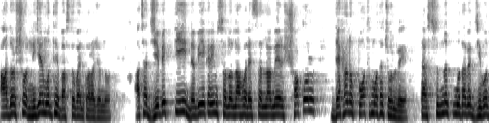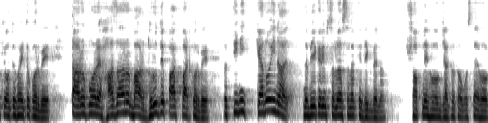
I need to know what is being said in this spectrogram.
আদর্শ নিজের মধ্যে বাস্তবায়ন করার জন্য। আচ্ছা যে ব্যক্তি নবী করিম সাল্লাহ আলাইসাল্লামের সকল দেখানো পথ মতে চলবে, তার সুন্নত মোতাবেক জীবনকে অতিবাহিত করবে, তার উপরে হাজার বার দুরুদে পাক পাঠ করবে, তো তিনি কেনই না নবী করিম সাল্লাহ সাল্লামকে দেখবে না। স্বপ্নে হোক, জাগ্রত অবস্থায় হোক,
